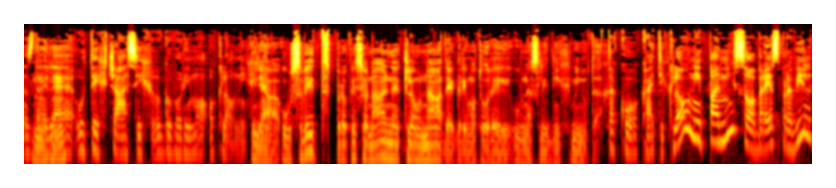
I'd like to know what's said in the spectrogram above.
zdaj le uh -huh. v teh časih govorimo o klovnih. ne. Ja, v svet profesionalne klovnade gremo torej v naslednjih minutah. Tako, kaj ti klovni pa niso brez pravil,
